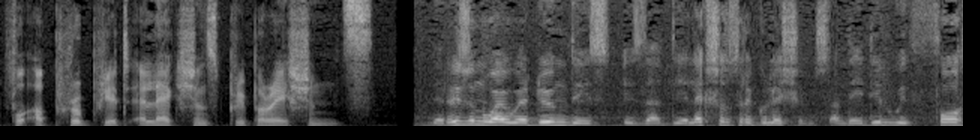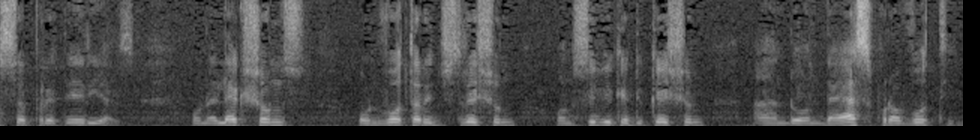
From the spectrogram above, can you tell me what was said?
for appropriate elections preparations. The reason why we're doing this is that the elections regulations, and they deal with four separate areas on elections, on voter registration, on civic education, and on diaspora voting.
